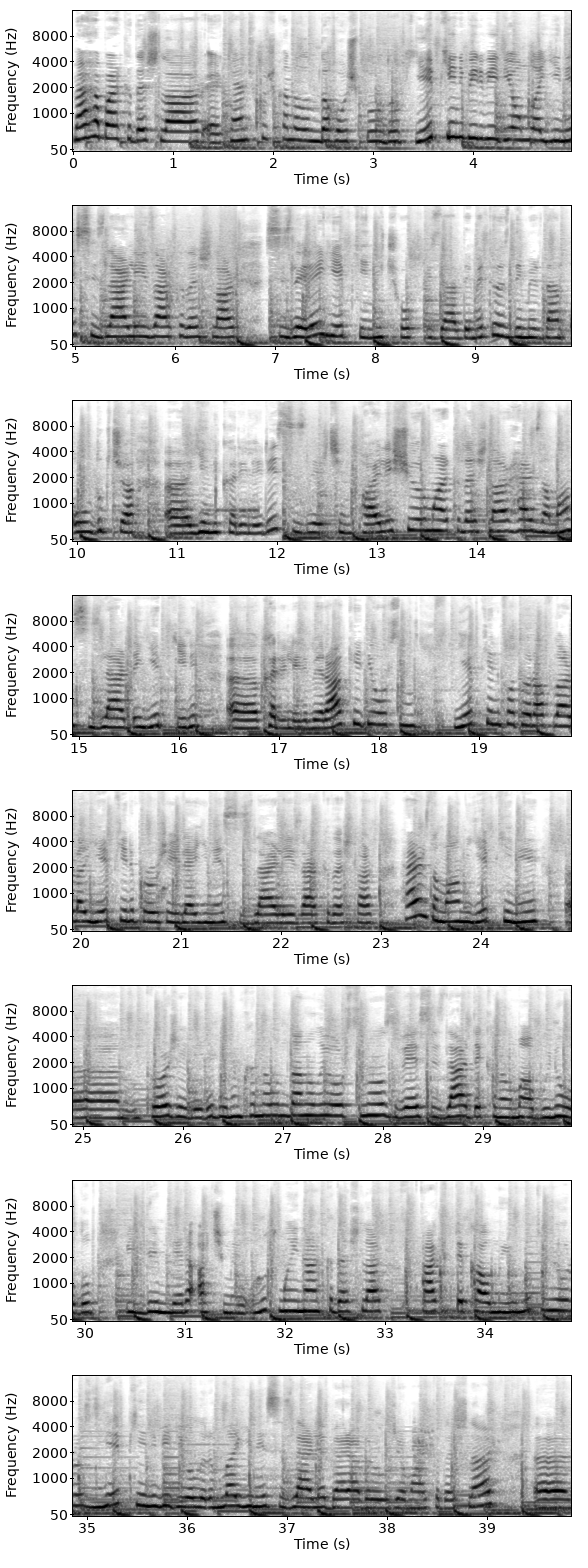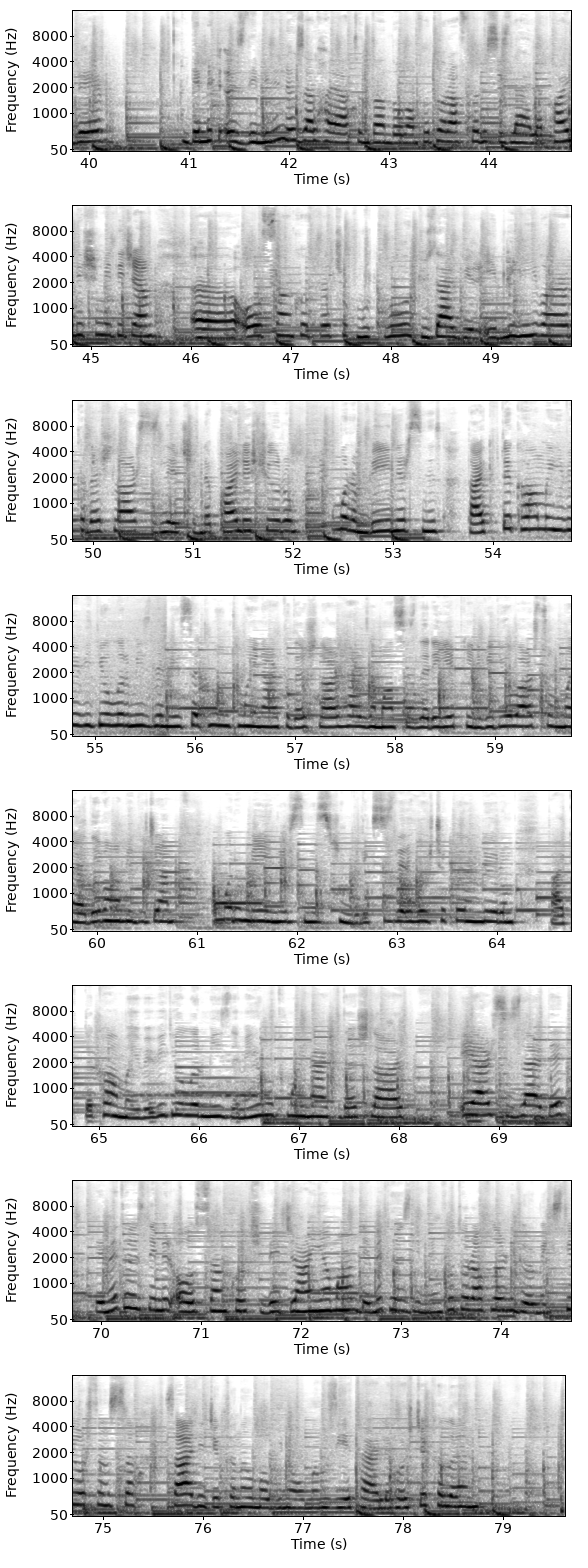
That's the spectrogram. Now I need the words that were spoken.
Merhaba arkadaşlar, Erken Çıkış kanalımda hoş bulduk. Yepyeni bir videomla yine sizlerleyiz arkadaşlar. Sizlere yepyeni çok güzel Demet Özdemir'den oldukça e, yeni kareleri sizler için paylaşıyorum arkadaşlar. Her zaman sizler de yepyeni e, kareleri merak ediyorsunuz. Yepyeni fotoğraflarla, yepyeni projeyle yine sizlerleyiz arkadaşlar. Her zaman yepyeni e, projeleri benim kanalımdan alıyorsunuz ve sizler de kanalıma abone olup bildirimleri açmayı unutmayın arkadaşlar. Takipte kalmayı unutmuyoruz. Yepyeni videolarımla yine sizlerle beraber olacağım arkadaşlar. E, ve Demet Özdemir'in özel hayatından da olan fotoğrafları sizlerle paylaşım edeceğim. Ee, Oğuzhan Koç'la çok mutlu, güzel bir evliliği var arkadaşlar. Sizler için de paylaşıyorum. Umarım beğenirsiniz. Takipte kalmayı ve videolarımı izlemeyi sakın unutmayın arkadaşlar. Her zaman sizlere yepyeni videolar sunmaya devam edeceğim. Umarım beğenirsiniz. Şimdilik sizlere hoşçakalın diyorum. Takipte kalmayı ve videolarımı izlemeyi unutmayın arkadaşlar. Eğer sizler de Demet Özdemir, Oğuzhan Koç ve Can Yaman Demet Özdemir'in fotoğraflarını görmek istiyorsanız sadece kanalıma abone olmanız yeterli. Hoşçakalın.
